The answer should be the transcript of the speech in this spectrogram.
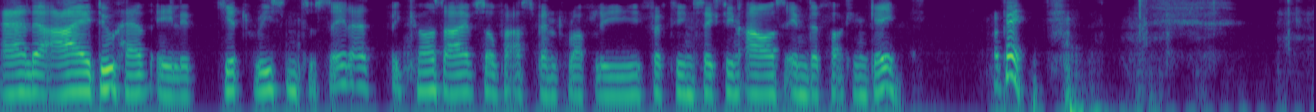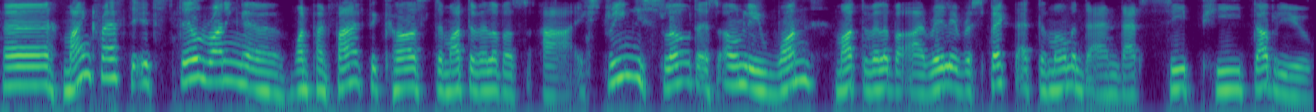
and uh, I do have a legit reason to say that because I've so far spent roughly 15-16 hours in the fucking game. Okay. Uh, Minecraft, it's still running uh, 1.5 because the mod developers are extremely slow. There's only one mod developer I really respect at the moment, and that's CPW.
